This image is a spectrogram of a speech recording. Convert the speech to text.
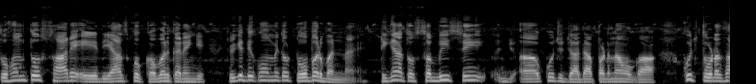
तो हम तो सारे एरियाज़ को कवर करेंगे। क्योंकि देखो हमें तो टॉपर बनना है ठीक है ना? तो सभी से आ, कुछ ज़्यादा पढ़ना होगा कुछ थोड़ा सा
